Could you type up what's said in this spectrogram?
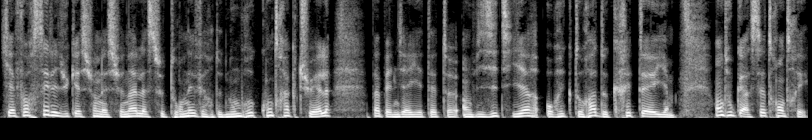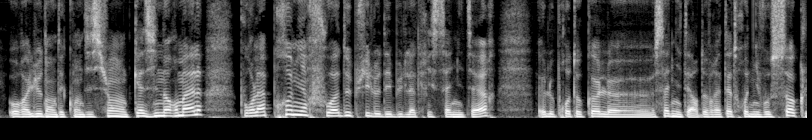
qui a forcé l'éducation nationale à se tourner vers de nombreux contractuels. Papendiaï était en visite hier au rectorat de Créteil. En tout cas, cette rentrée aura lieu dans des conditions quasi normales pour la première fois depuis le début de la crise sanitaire. Le protocole euh, sanitaire devrait être au niveau socle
